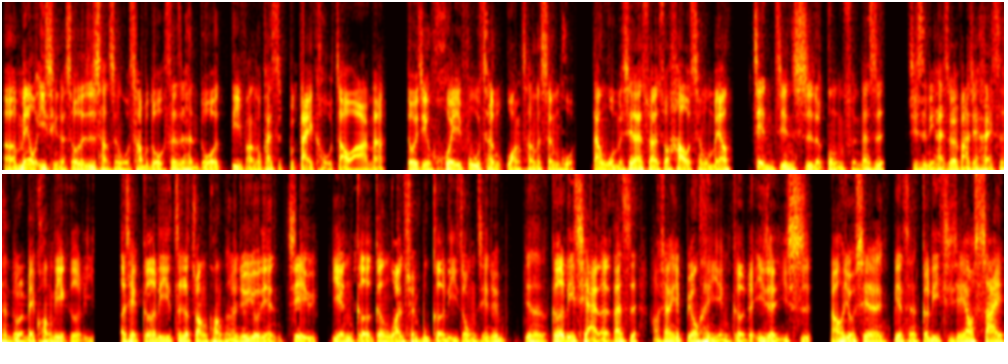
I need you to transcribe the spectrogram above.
呃没有疫情的时候的日常生活差不多，甚至很多地方都开始不戴口罩啊，那都已经恢复成往常的生活。但我们现在虽然说号称我们要渐进式的共存，但是其实你还是会发现，还是很多人被框列隔离，而且隔离这个状况可能就有点介于严格跟完全不隔离中间，就变成隔离起来了，但是好像也不用很严格的一人一室，然后有些人变成隔离期间要筛，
